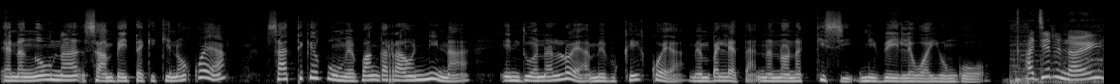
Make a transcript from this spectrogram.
e na ngauna sa ambeita ki kino koea, sa tike vume me vangarao nina e duana na loea me buke koea me mbaleta na nona kisi ni veilewa yongo. I didn't know,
